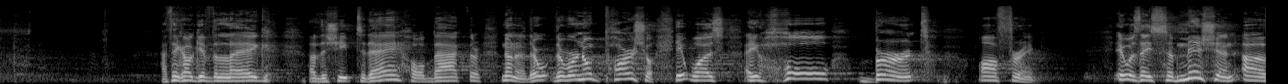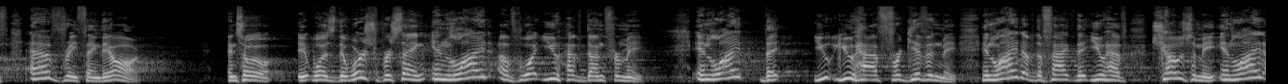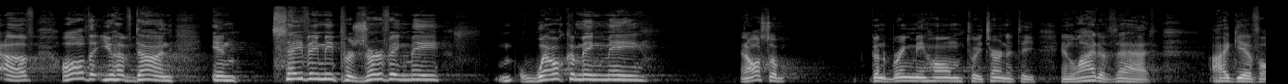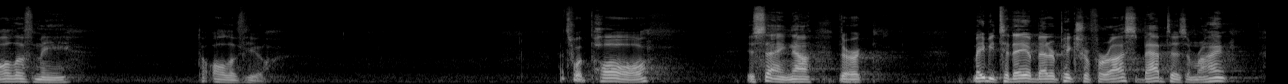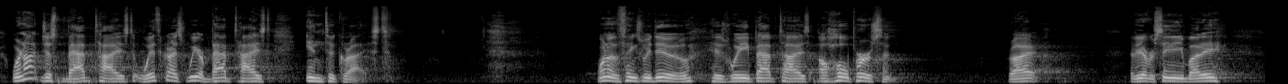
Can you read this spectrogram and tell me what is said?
I think I'll give the leg of the sheep today, hold back. The, no, no, there, there were no partial. It was a whole burnt offering. It was a submission of everything they are. And so it was the worshiper saying, In light of what you have done for me, in light that you, you have forgiven me. In light of the fact that you have chosen me, in light of all that you have done in saving me, preserving me, welcoming me, and also going to bring me home to eternity, in light of that, I give all of me to all of you. That's what Paul is saying. Now, there are maybe today a better picture for us baptism, right? We're not just baptized with Christ, we are baptized into Christ. One of the things we do is we baptize a whole person, right? Have you ever seen anybody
